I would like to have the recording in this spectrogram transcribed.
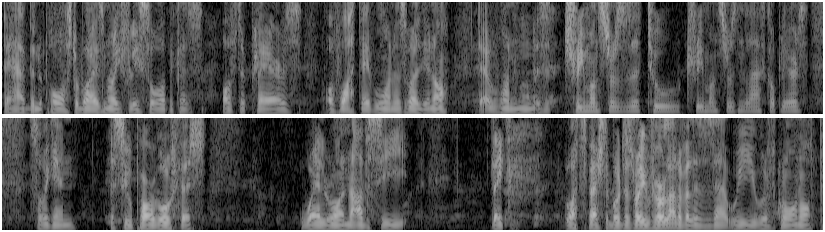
they have been a poster boys and rightfully so because of the players of what they've won as well. You know, they've won is it three Munsters? Is it two three Munsters in the last couple of years? So again, a superb outfit, well run. Obviously, like what's special about this rival for a lot of us is that we would have grown up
